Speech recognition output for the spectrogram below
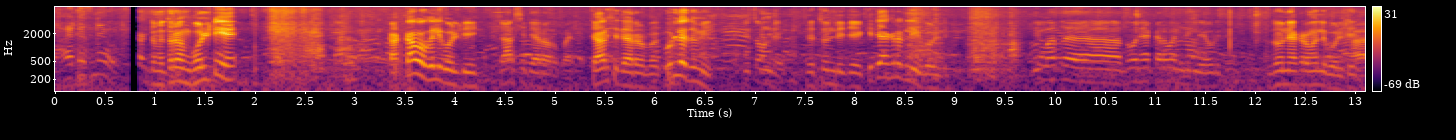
नाही हो मित्रांनो गोल्टी आहे. काका हो गेली गोल्टी चारशे तेरा रुपये. चारशे तेरा रुपये. कुठले तुम्ही? चिचोंडे. ते चुंडीचे किती अकरातली ही गोल्टी किंमत दोन एकरमध्ये दिली एवढी ती. दोन अकरामधली गोल्टी हा.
